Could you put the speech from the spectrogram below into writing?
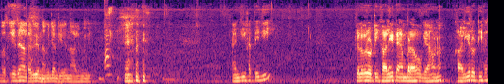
ਬਸ ਇਹਦੇ ਨਾਲ ਇਹਦੇ ਲੰਘ ਜਾਂਦੀ ਇਹਦੇ ਨਾਲ ਹੀ ਮੰਮੀ। ਹਾਂਜੀ, ਫਤਿਹ ਜੀ। ਚਲੋ ਫਿਰ ਰੋਟੀ ਖਾ ਲਈਏ ਟਾਈਮ ਬੜਾ ਹੋ ਗਿਆ ਹੁਣ। ਖਾ ਲਈਏ ਰੋਟੀ ਫਿਰ।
